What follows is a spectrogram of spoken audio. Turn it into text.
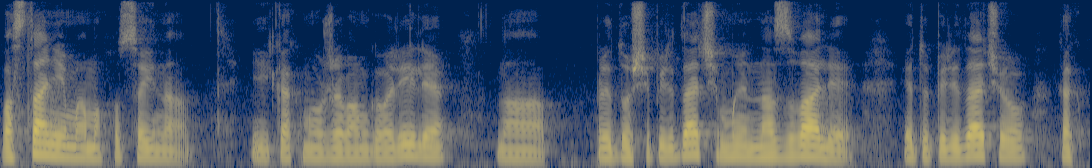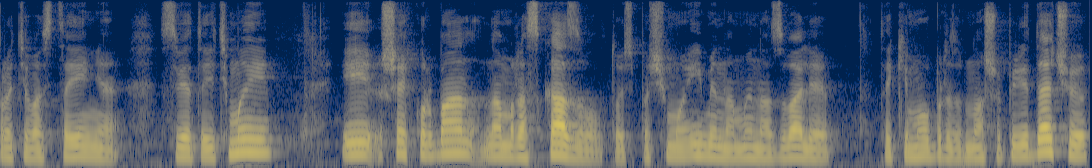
восстания имама Хусейна, и как мы уже вам говорили на предыдущей передаче, мы назвали эту передачу как противостояние света и тьмы. И шейх Курбан нам рассказывал, то есть почему именно мы назвали таким образом нашу передачу.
